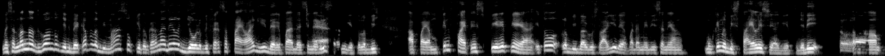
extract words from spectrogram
Mason Mount menurut gue untuk jadi backup lebih masuk gitu, karena dia jauh lebih versatile lagi daripada si iya. Madison yeah. gitu, lebih apa ya mungkin fighting spiritnya ya itu lebih bagus lagi daripada Madison yang mungkin lebih stylish ya gitu. Jadi um,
